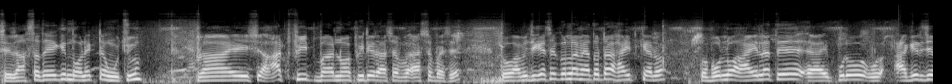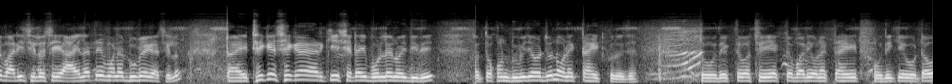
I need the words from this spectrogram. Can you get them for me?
সেই রাস্তা থেকে কিন্তু অনেকটা উঁচু। প্রায় সে আট ফিট বা ন ফিটের আশা আশেপাশে। তো আমি জিজ্ঞাসা করলাম এতটা হাইট কেন? তো বলল আয়লাতে পুরো আগের যে বাড়ি ছিল সেই আয়লাতে মানে ডুবে গেছিল। তাই থেকে শেখায় আর কি সেটাই বললেন ওই দিদি। তখন ডুবে যাওয়ার জন্য অনেকটা হাইট করেছে। তো দেখতে পাচ্ছ এই একটা বাড়ি অনেকটা হাইট ওদিকে ওটাও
